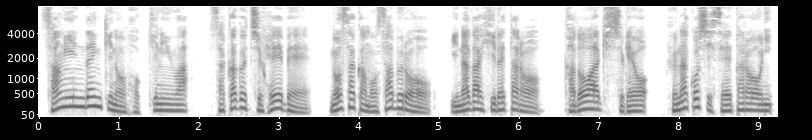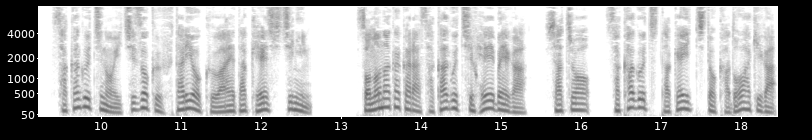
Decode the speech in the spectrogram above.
山陰電気の発起人は、坂口平兵衛、野坂も三郎、稲田秀太郎、門脇茂雄、船越清太郎に、坂口の一族二人を加えた計七人。その中から坂口平兵衛が、社長、坂口武一と門脇が、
